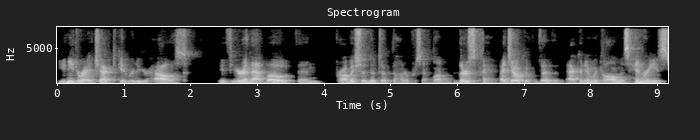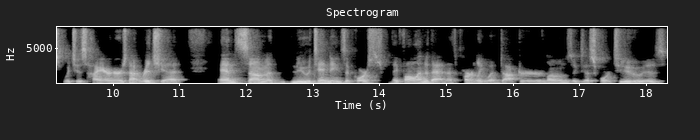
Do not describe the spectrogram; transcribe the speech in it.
you need to write a check to get rid of your house. If you're in that boat, then probably shouldn't have took the 100% loan. There's, I joke, the acronym we call them is Henry's, which is high earners, not rich yet. And some new attendings, of course, they fall into that. And that's partly what doctor loans exist for too, is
